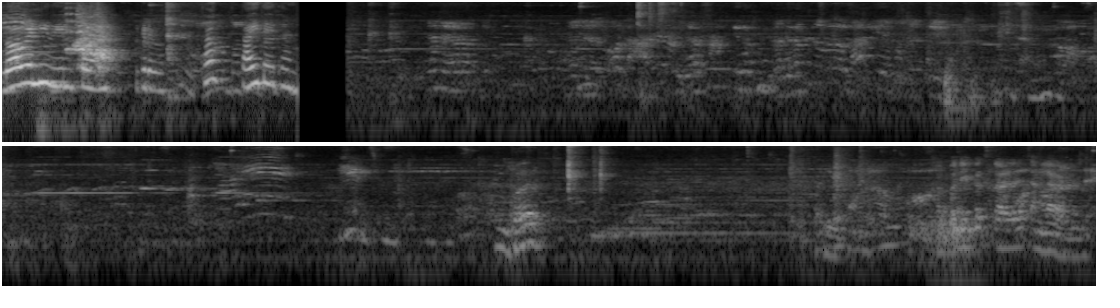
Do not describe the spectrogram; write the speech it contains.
लॉग आणि रील पण. इकडे हां ताई ताई थांब. बर. आपण एकच काढलं चांगला काढला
